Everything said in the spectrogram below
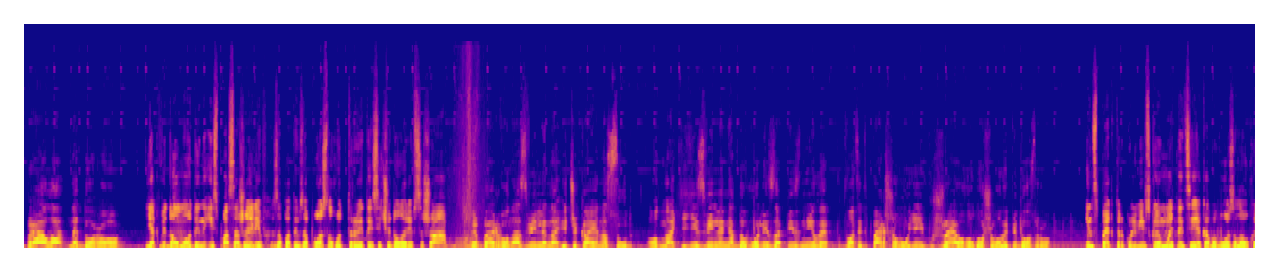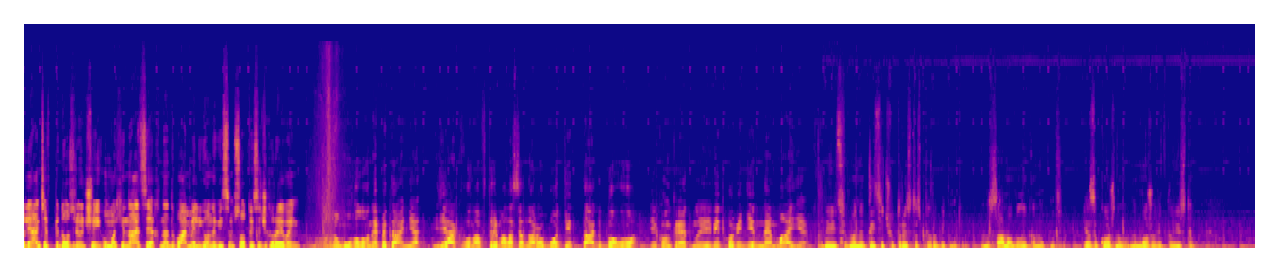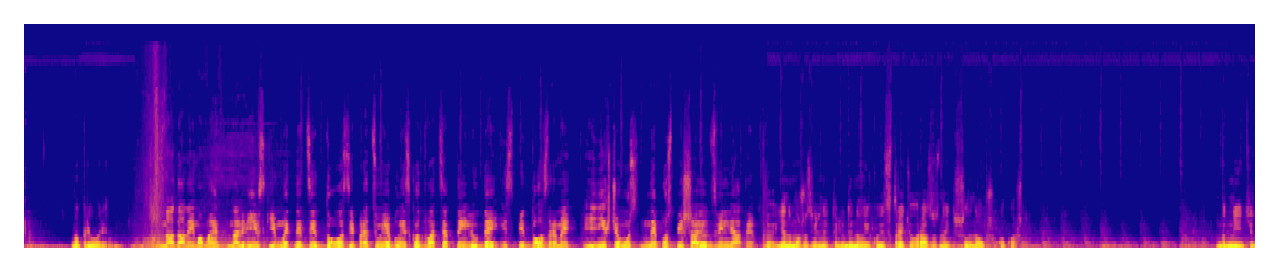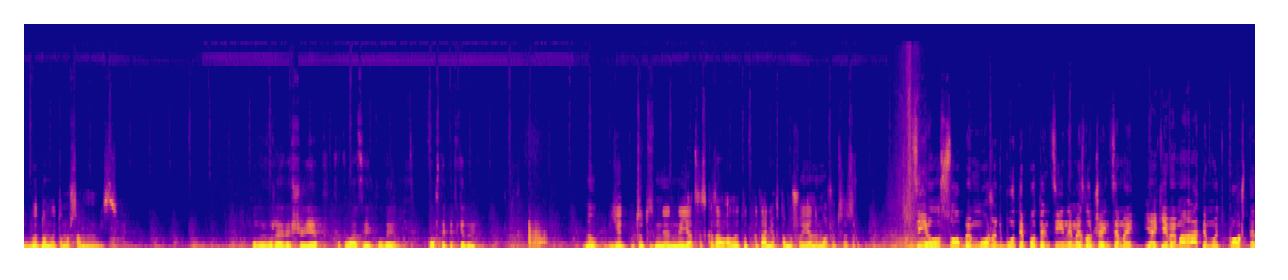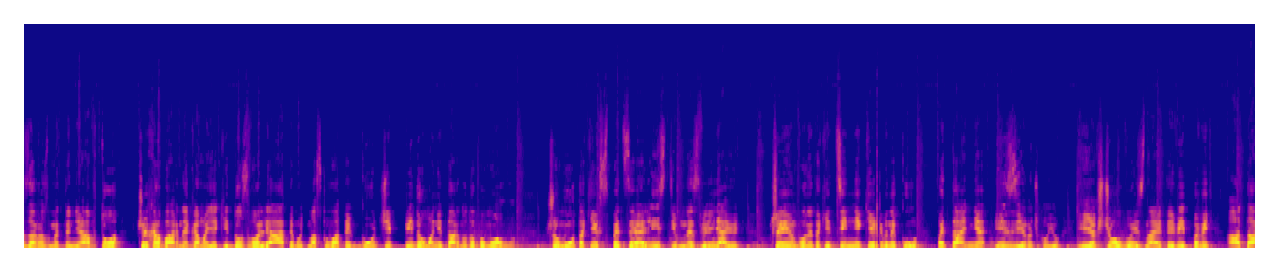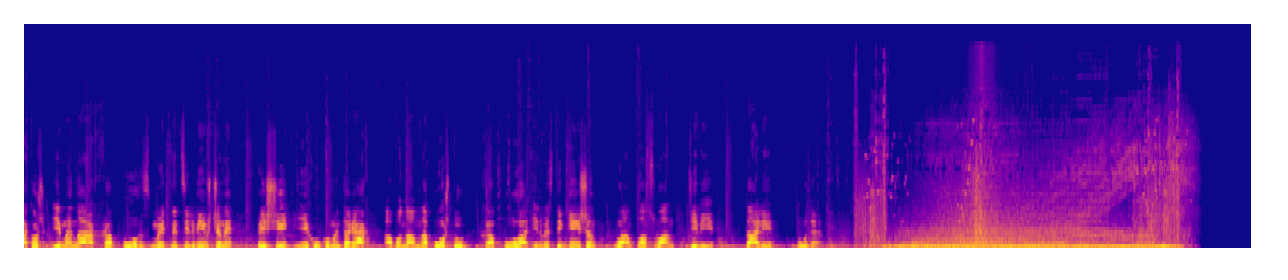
Брала недорого. Як відомо, один із пасажирів заплатив за послугу 3 тисячі доларів США. Тепер вона звільнена і чекає на суд. Однак її звільнення доволі запізніли. В 21-му їй вже оголошували підозру. Інспекторку львівської митниці, яка вивозила ухилянтів, підозрюючи й у махінаціях на 2 мільйони 800 тисяч гривень. Тому головне питання: як вона втрималася на роботі так довго? І конкретної відповіді немає. Дивіться, в мене 1300 співробітників. Ми сама велика митниця. Я за кожного не можу відповісти в апріорі. На даний момент на львівській митниці досі працює близько 20 людей із підозрами, і їх чомусь не поспішають звільняти. Е, Я не можу звільнити людину, у якої з третього разу знайшли на обшуку кошти. В, одній, ті- в одному і тому ж самому місці. Ви вважаєте, що є ситуації, коли кошти підкидують? Ну, є, тут не, не я це сказав, але тут питання в тому, що я не можу це зробити. Ці особи можуть бути потенційними злочинцями, які вимагатимуть кошти за розмитнення авто, чи хабарниками, які дозволятимуть маскувати Гуччі під гуманітарну допомогу. Чому таких спеціалістів не звільняють? Чим вони такі цінні керівнику? Питання із зірочкою. І якщо ви знаєте відповідь, а також імена хапуг з митниці Львівщини, пишіть їх у коментарях або нам на пошту хапуга інвестигейшн One Plus One TV. Далі буде.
